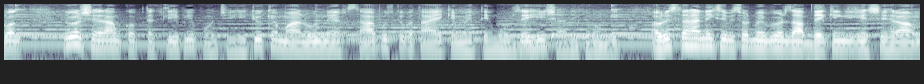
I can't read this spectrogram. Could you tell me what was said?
वक्त व्यूअर शहराम को अब तकलीफ़ ही पहुंचेगी, क्योंकि मानूर ने साहब उसको बताया कि मैं तैमूर से ही शादी करूँगी। और इस तरह नेक्स्ट एपिसोड में व्यूअर्स, आप देखेंगे कि शहराम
